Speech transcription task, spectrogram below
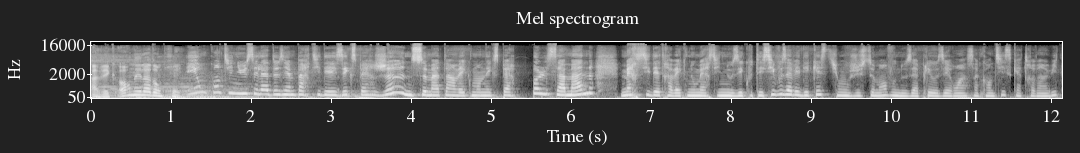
avec Ornella Dampron. Et on continue, c'est la deuxième partie des experts jeunes ce matin avec mon expert Paul Saman. Merci d'être avec nous, merci de nous écouter. Si vous avez des questions, justement, vous nous appelez au 01 56 88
